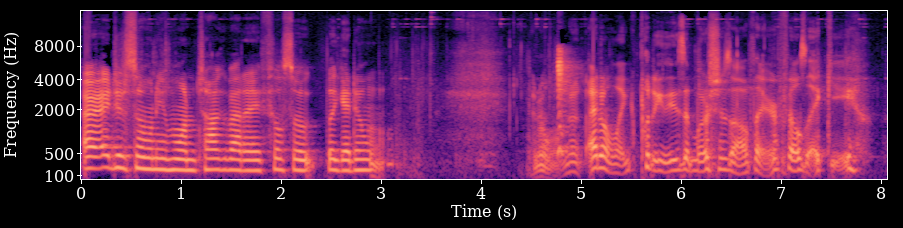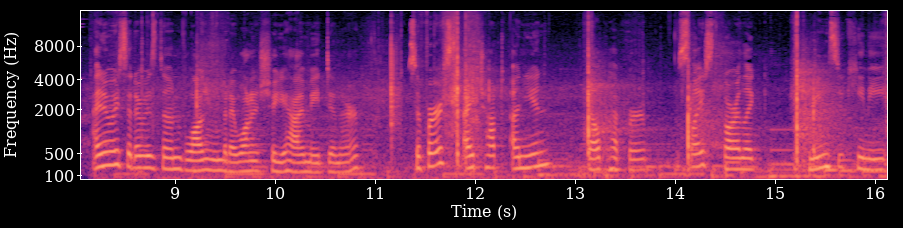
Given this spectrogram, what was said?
I just don't even want to talk about it. I feel so like I don't I don't want to, I don't like putting these emotions out there. It feels icky. I know I said I was done vlogging, but I wanted to show you how I made dinner. So first, I chopped onion, bell pepper, sliced garlic, green zucchini,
